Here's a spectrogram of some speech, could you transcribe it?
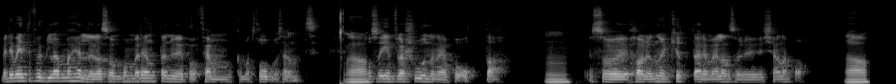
Men det man inte får glömma heller, alltså, om räntan nu är på 5,2 procent Ja. och så inflationen är på 8 Mm. så har du nog en kutt däremellan som du tjänar på. Ja.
